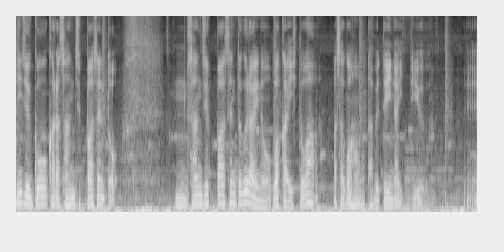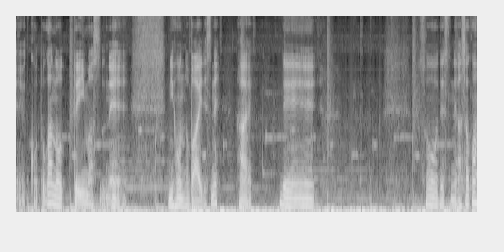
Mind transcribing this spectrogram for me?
25から30%、うん、30%ぐらいの若い人は朝ごはんを食べていないっていう、えーことが載っていますね。日本の場合ですね。はい。で、そうですね。朝ごは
